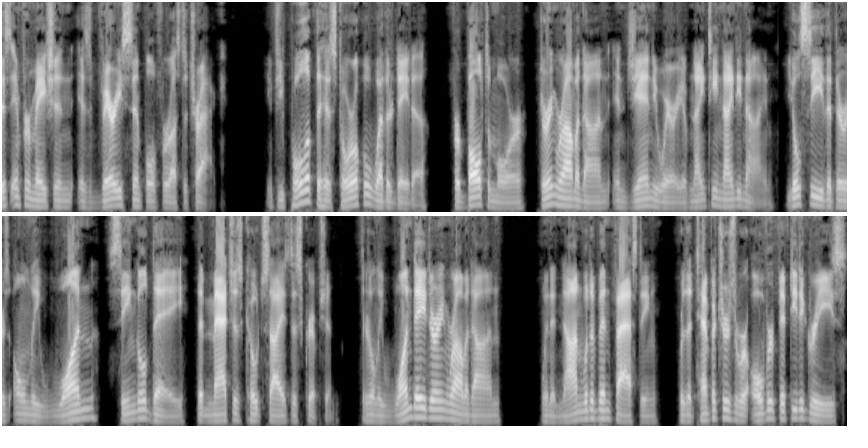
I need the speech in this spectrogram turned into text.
this information is very simple for us to track. If you pull up the historical weather data for Baltimore during Ramadan in January of 1999, you'll see that there is only one single day that matches Coach Sye's description. There's only one day during Ramadan when Adnan would have been fasting, where the temperatures were over 50 degrees,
